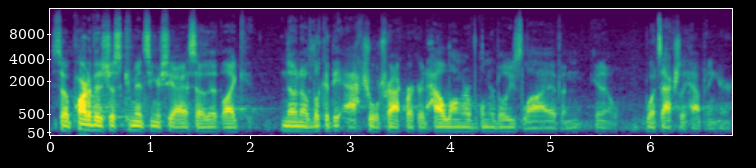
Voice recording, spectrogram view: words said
so part of it is just convincing your CISO that like, no, no, look at the actual track record. How long are vulnerabilities live and you know what's actually happening here.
